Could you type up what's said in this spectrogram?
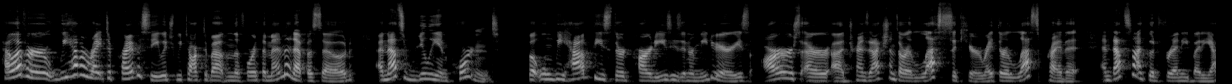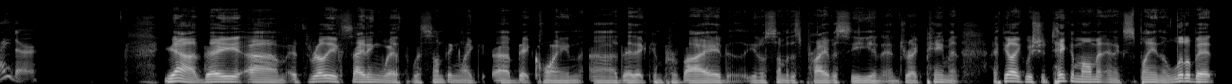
However we have a right to privacy which we talked about in the fourth amendment episode and that's really important. But when we have these third parties, these intermediaries, ours, our uh, transactions are less secure, right? They're less private, and that's not good for anybody either. Yeah, they um it's really exciting with with something like uh, Bitcoin uh, that it can provide, you know, some of this privacy and, and direct payment. I feel like we should take a moment and explain a little bit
